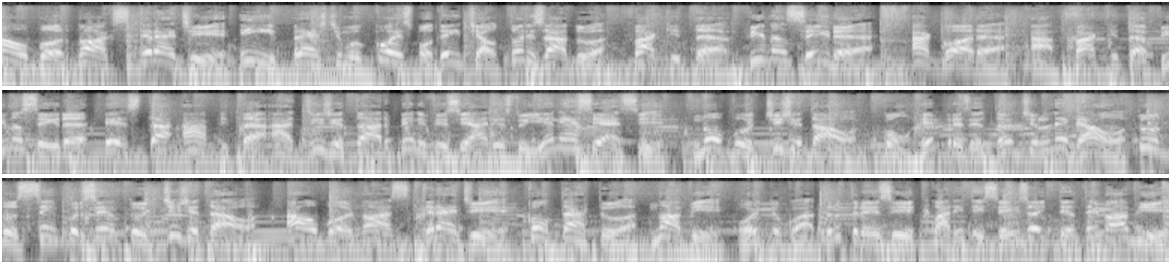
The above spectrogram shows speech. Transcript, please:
Albornoz Cred, empréstimo correspondente autorizado. Facta Financeira. Agora, a Facta Financeira está apta a digitar beneficiários do INSS. Novo Digital, com representante legal. Tudo 100% digital. Albornoz Cred. Contato 98413 4689.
